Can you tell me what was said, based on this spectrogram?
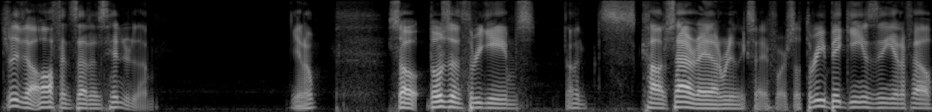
It's really the offense that has hindered them. You know? So those are the three games on College Saturday that I'm really excited for. So three big games in the NFL.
